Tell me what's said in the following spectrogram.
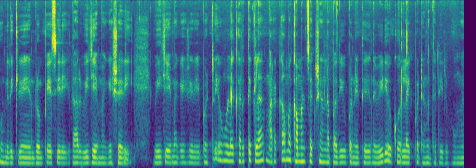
கொண்டிருக்கிறேன் என்றும் பேசியிருக்கிறார் விஜய் மகேஸ்வரி. விஜய் மகேஸ்வரியை பற்றி உங்களுடைய கருத்துக்களை மறக்காமல் கமெண்ட் செக்ஷனில் பதிவு பண்ணிவிட்டு இந்த வீடியோவுக்கு ஒரு லைக் பட்டனை தட்டிட்டு போங்க.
